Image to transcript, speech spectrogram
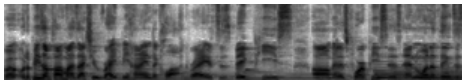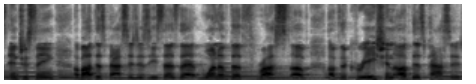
But the piece I'm talking about is actually right behind the clock, right? It's this big piece, um, and it's four pieces. And one of the things that's interesting about this passage is he says that one of the thrusts of, of the creation of this passage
